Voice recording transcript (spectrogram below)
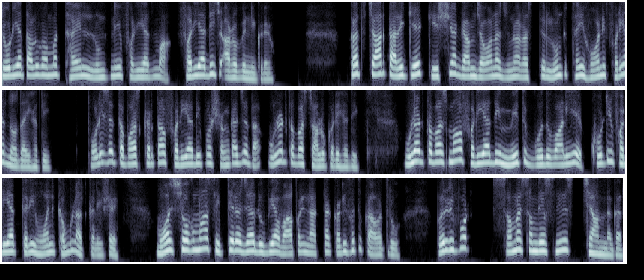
જોડિયા તાલુકામાં થયેલ લૂંટની ફરિયાદમાં ફરિયાદી જ આરોપી નીકળ્યો. ગત ચાર તારીખે કેશિયા ગામ જવાના જૂના રસ્તે લૂંટ થઈ હોવાની ફરિયાદ નોંધાઈ હતી. પોલીસે તપાસ કરતા ફરિયાદી પર શંકા જતા ઉલટ તપાસ ચાલુ કરી હતી. ઉલટ તપાસમાં ફરિયાદી મિત ગોદવાણીએ ખોટી ફરિયાદ કરી હોવાની કબૂલાત કરી છે. મોજ શોખમાં સિત્તેર હજાર રૂપિયા વાપરી નાખતા કર્યું હતું કાવતરું. બ્યુરો રિપોર્ટ સમય સંદેશ ન્યૂઝ જામનગર.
